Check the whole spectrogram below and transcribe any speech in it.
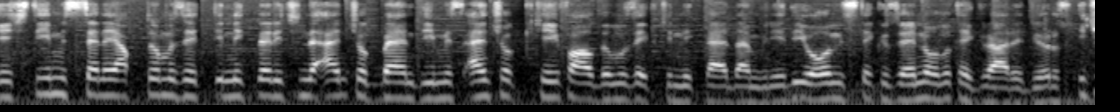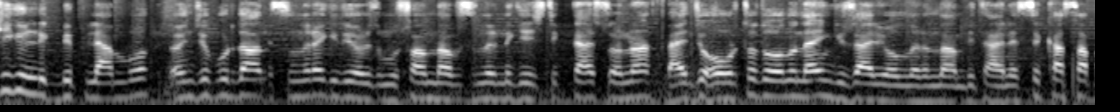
Geçtiğimiz sene yaptığımız etkinlikler içinde en çok beğendiğimiz, en çok keyif aldığımız etkinliklerden biriydi. Yoğun istek üzerine onu tekrar ediyoruz. İki günlük bir plan bu. Önce buradan sınıra gidiyoruz. Musandam sınırını geçtikten sonra bence Orta Doğu'nun en güzel yollarından bir tanesi Kasap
